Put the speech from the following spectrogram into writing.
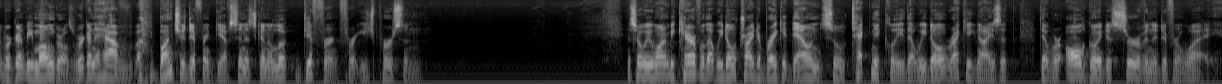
we're going to be mongrels. We're going to have a bunch of different gifts, and it's going to look different for each person. And so we want to be careful that we don't try to break it down so technically that we don't recognize that, that we're all going to serve in a different way.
